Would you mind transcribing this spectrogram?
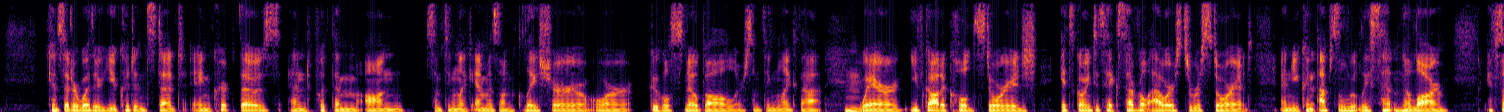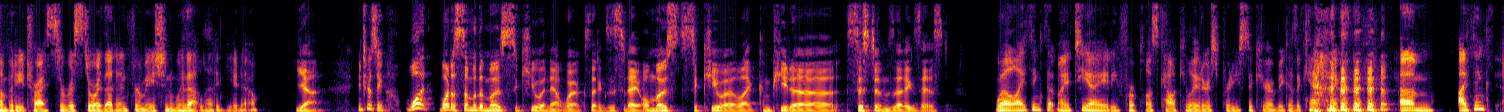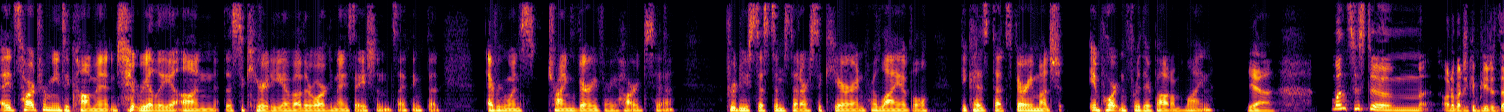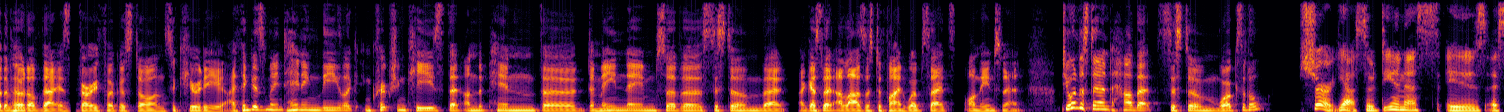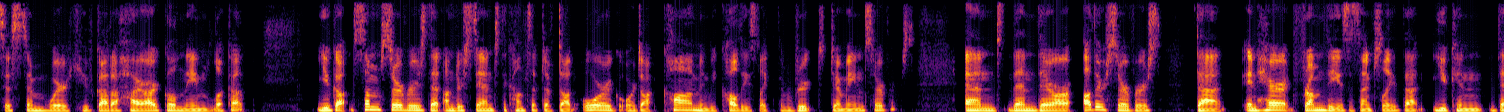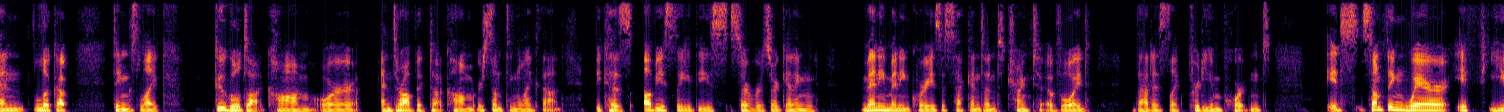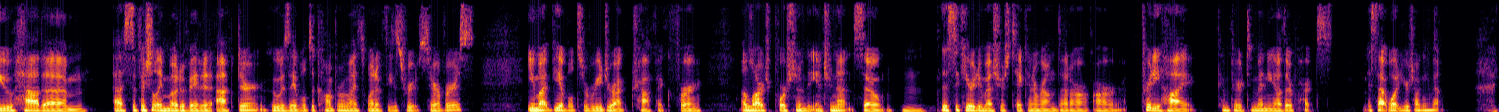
Consider whether you could instead encrypt those and put them on something like Amazon Glacier or Google Snowball or something like that, hmm. where you've got a cold storage, it's going to take several hours to restore it, and you can absolutely set an alarm if somebody tries to restore that information without letting you know. Yeah. Interesting. What what are some of the most secure networks that exist today, or most secure like computer systems that exist? Well, I think that my TI-84 Plus calculator is pretty secure because it can't connect. um, I think it's hard for me to comment really on the security of other organizations. I think that everyone's trying very, very hard to produce systems that are secure and reliable because that's very much important for their bottom line. Yeah. One system on a bunch of computers that I've heard of that is very focused on security, I think is maintaining the like encryption keys that underpin the domain name server system that I guess that allows us to find websites on the internet. Do you understand how that system works at all? Sure, yeah. So DNS is a system where you've got a hierarchical name lookup. You've got some servers that understand the concept of .org or .com, and we call these like the root domain servers. And then there are other servers that inherit from these essentially that you can then look up things like google.com or anthropic.com or something like that because obviously these servers are getting many many queries a second and trying to avoid that is like pretty important. It's something where if you had um, a sufficiently motivated actor who was able to compromise one of these root servers you might be able to redirect traffic for a large portion of the internet. So hmm. the security measures taken around that are, are pretty high compared to many other parts. Is that what you're talking about?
